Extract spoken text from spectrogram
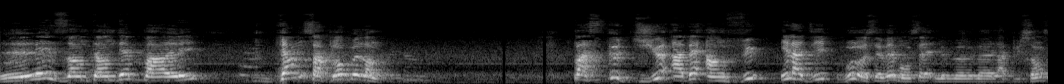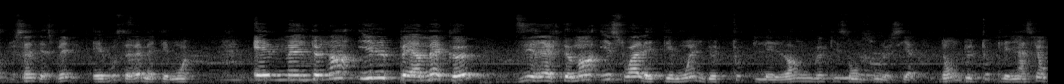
les entendait parler dans sa propre langue. Parce que Dieu avait en vue, il a dit, vous recevez la puissance du Saint-Esprit et vous serez mes témoins. Et maintenant, il permet que directement, ils soient les témoins de toutes les langues qui sont sous le ciel, donc de toutes les nations,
